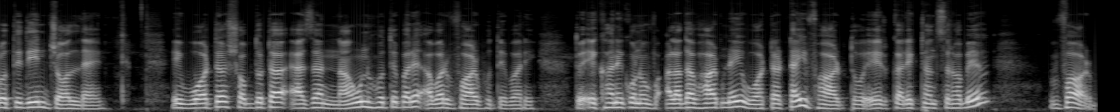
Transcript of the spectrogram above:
প্রতিদিন জল দেয়। এই ওয়াটার শব্দটা অ্যাজ আ নাউন হতে পারে, আবার ভার্ব হতে পারে। তো এখানে কোনো আলাদা ভার্ব নেই ওয়াটারটাই ভার্ব তো এর কারেক্ট আনসার হবে ভার্ব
